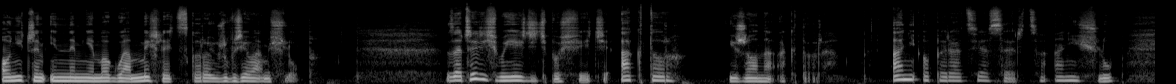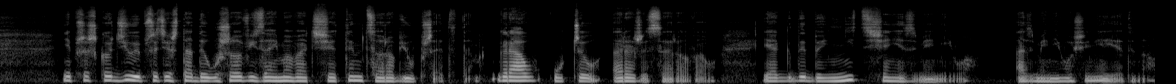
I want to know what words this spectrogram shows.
O niczym innym nie mogłam myśleć, skoro już wzięłam ślub. Zaczęliśmy jeździć po świecie, aktor i żona aktora. Ani operacja serca, ani ślub nie przeszkodziły przecież Tadeuszowi zajmować się tym, co robił przedtem. Grał, uczył, reżyserował. Jak gdyby nic się nie zmieniło. A zmieniło się niejedno.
